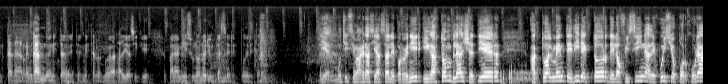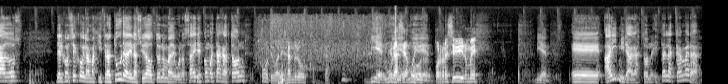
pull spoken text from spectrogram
están arrancando en esta, en esta nueva radio, así que para mí es un honor y un placer poder estar aquí. Bien, muchísimas gracias Ale por venir. Y Gastón Blanchetier, actualmente director de la Oficina de Juicio por Jurados del Consejo de la Magistratura de la Ciudad Autónoma de Buenos Aires. ¿Cómo estás, Gastón? ¿Cómo te va, Alejandro? ¿Cómo estás? Bien, muy bien, muy por, bien. por recibirme. Bien. Eh, ahí, mira, Gastón, está la cámara,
